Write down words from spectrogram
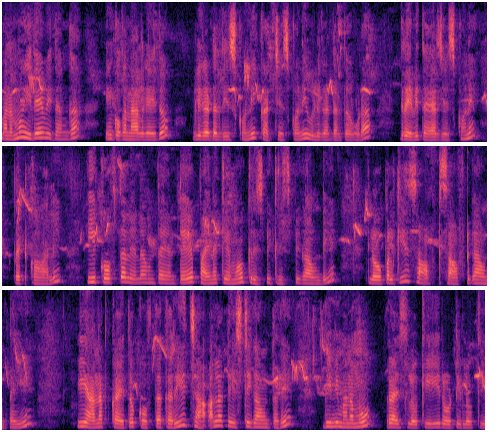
మనము ఇదే విధంగా ఇంకొక నాలుగైదు ఉల్లిగడ్డలు తీసుకొని కట్ చేసుకొని ఉల్లిగడ్డలతో కూడా గ్రేవీ తయారు చేసుకొని పెట్టుకోవాలి. ఈ కోఫ్తాలు ఎలా ఉంటాయంటే పైనకేమో క్రిస్పీ క్రిస్పీగా ఉండి లోపలికి సాఫ్ట్ సాఫ్ట్గా ఉంటాయి. ఈ ఆనపకాయతో కోఫ్తా కర్రీ చాలా టేస్టీగా ఉంటుంది. దీన్ని మనము రైస్లోకి రోటీలోకి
